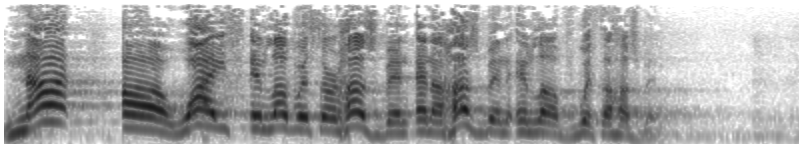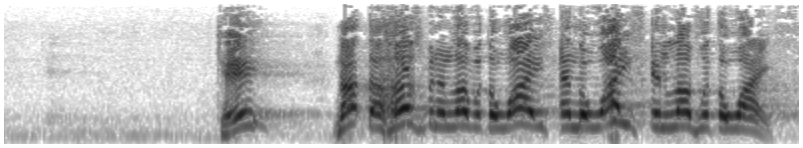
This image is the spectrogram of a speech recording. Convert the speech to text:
Not a wife in love with her husband and a husband in love with the husband. Okay? Not the husband in love with the wife and the wife in love with the wife.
